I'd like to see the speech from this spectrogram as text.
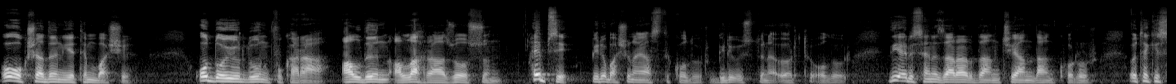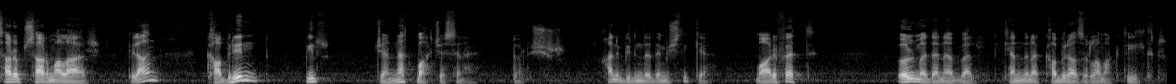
o okşadığın yetim başı, o doyurduğun fukara, aldığın Allah razı olsun. Hepsi biri başına yastık olur, biri üstüne örtü olur. Diğeri seni zarardan, çıyandan korur. Öteki sarıp sarmalar filan. Kabrin bir cennet bahçesine dönüşür. Hani birinde demiştik ya, marifet ölmeden evvel kendine kabir hazırlamak değildir.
